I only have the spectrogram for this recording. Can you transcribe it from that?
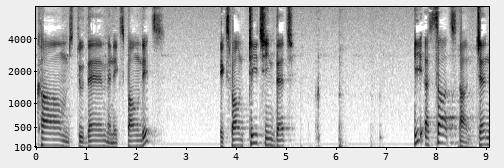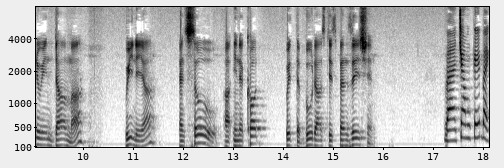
comes to them and expound it, expound teaching that he asserts a genuine dharma, vinaya, and so are in accord with the Buddha's dispensation. và trong cái bài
